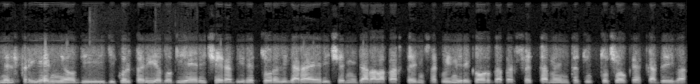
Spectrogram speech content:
nel triennio di, di, quel periodo di Erice era direttore di gara Erice e mi dava la partenza, quindi ricorda perfettamente tutto ciò che accadeva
